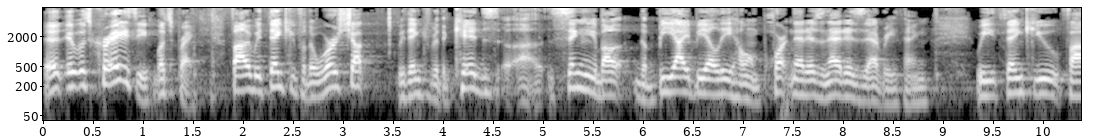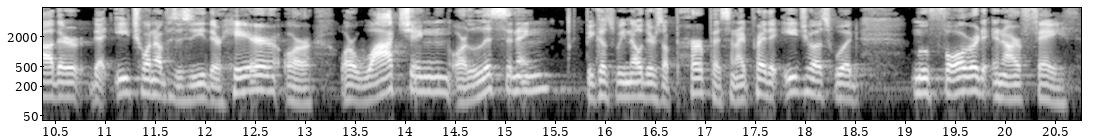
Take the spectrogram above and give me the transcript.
It, it was crazy. Let's pray. Father, we thank you for the worship. We thank you for the kids uh, singing about the B I B L E, how important that is, and that is everything. We thank you, Father, that each one of us is either here or, or watching or listening because we know there's a purpose. And I pray that each of us would move forward in our faith.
